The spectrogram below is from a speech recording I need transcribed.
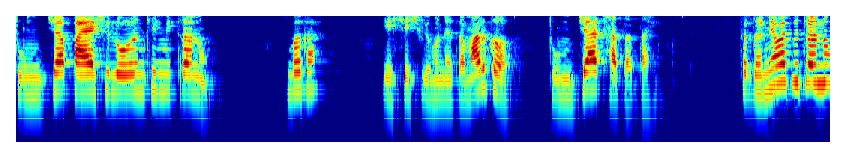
तुमच्या पायाशी लोळणखील मित्रांनो. बघा यशस्वी होण्याचा मार्ग तुमच्याच हातात आहे. तर धन्यवाद मित्रांनो.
